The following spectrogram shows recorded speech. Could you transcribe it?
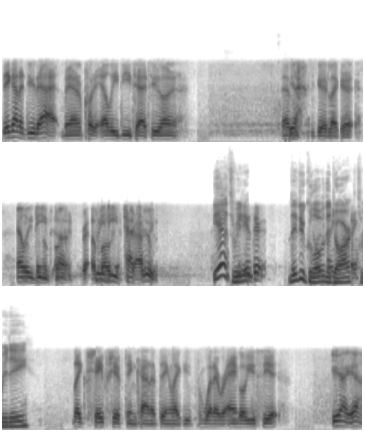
they gotta do that, man. Put an LED tattoo on it. That'd Yeah. be good, like a LED, a- uh, a- a 3D tattoo. graphic. Yeah, 3D. Is there They do glow in the like- dark like- 3D. like shape shifting kind of thing, like you, from whatever angle you see it, Yeah, yeah.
